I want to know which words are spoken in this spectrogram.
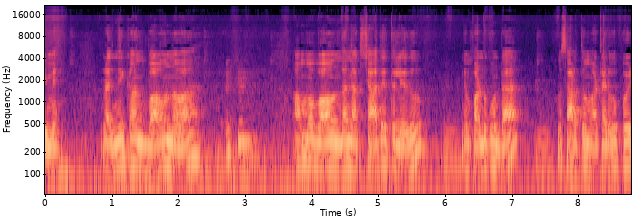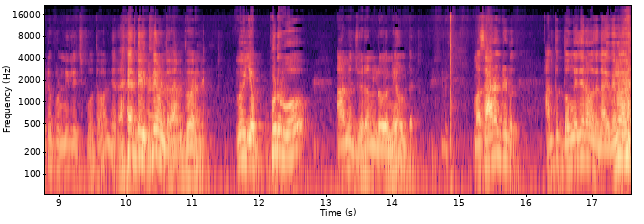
ఈమె. రజనీకాంత్ బాగున్నావా? అమ్మ బాగుందా? నాకు చేత అయితే లేదు. నేను పండుకుంటా. నువ్వు సార్తో మాట్లాడు పోయేటప్పుడు నీళ్ళు ఇచ్చిపోతావా? జరా. అంటే ఇట్లే ఉంటుంది ఆమె ధోరణి. నువ్వు ఎప్పుడు పో, ఆమె జ్వరంలోనే ఉంటుంది. మా సార్ అంటాడు అంత దొంగ జ్వరం అది నాకు తెలియదు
